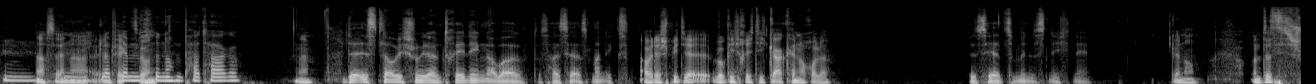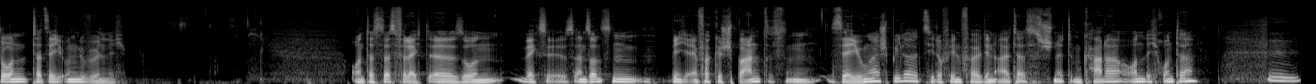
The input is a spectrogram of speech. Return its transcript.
Hm. Nach seiner ich glaub, Infektion. Ich glaube, der müsste noch ein paar Tage. Ja. Der ist, glaube ich, schon wieder im Training, aber das heißt ja erstmal nichts. Aber der spielt ja wirklich richtig gar keine Rolle. Bisher zumindest nicht, nee. Genau. Und das ist schon tatsächlich ungewöhnlich. Und dass das vielleicht äh, so ein Wechsel ist. Ansonsten bin ich einfach gespannt. Das ist ein sehr junger Spieler, zieht auf jeden Fall den Altersschnitt im Kader ordentlich runter. Hm.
